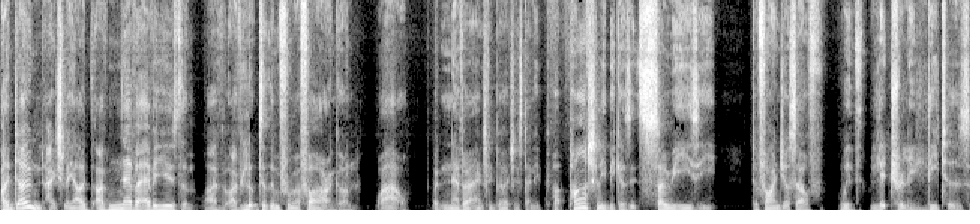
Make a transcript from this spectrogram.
I don't actually. I, I've never ever used them. I've I've looked at them from afar and gone, wow, but never actually purchased any. Partially because it's so easy to find yourself with literally liters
